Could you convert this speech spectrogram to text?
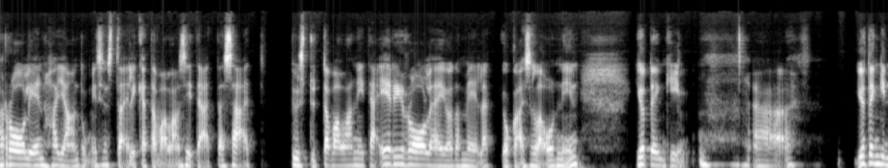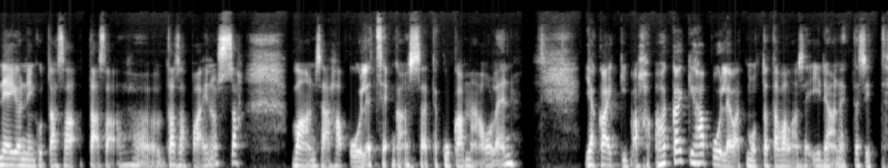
roolien hajaantumisesta, eli tavallaan sitä, että sä et pysty tavallaan niitä eri rooleja, joita meillä jokaisella on, niin jotenkin, ää, jotenkin ne ei ole niin kuin tasa, tasa, tasapainossa, vaan sä hapuilet sen kanssa, että kuka mä olen. Ja kaikki, kaikki hapuilevat, mutta tavallaan se idea on, että sitten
